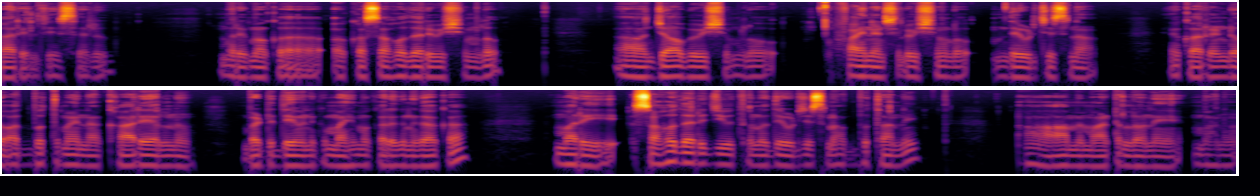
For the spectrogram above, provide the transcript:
కార్యాలు చేశాడు. మరి మాకు ఒక సహోదరి విషయంలో జాబ్ విషయంలో ఫైనాన్షియల్ విషయంలో దేవుడు చేసిన యొక్క రెండు అద్భుతమైన కార్యాలను బట్టి దేవునికి మహిమ కలుగును గాక. మరి సహోదరి జీవితంలో దేవుడు చేసిన అద్భుతాన్ని ఆమె మాటల్లోనే మనం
